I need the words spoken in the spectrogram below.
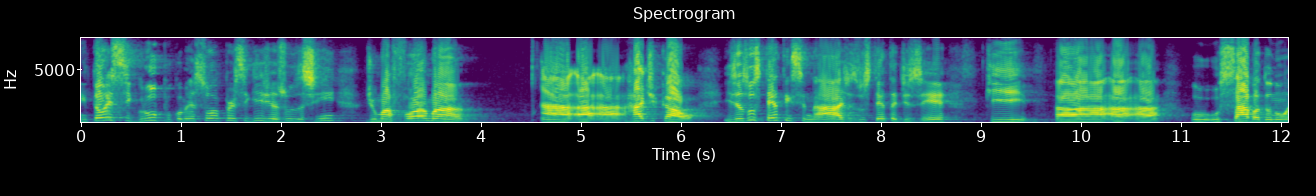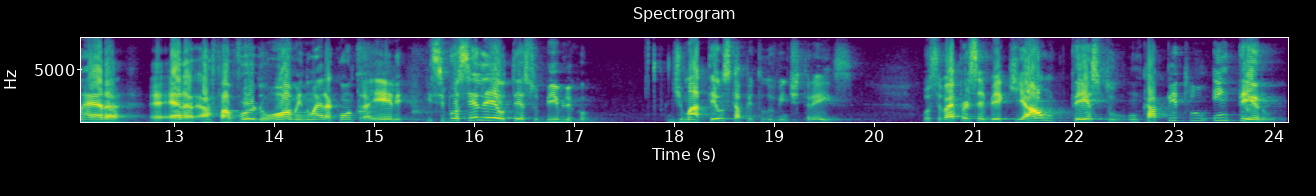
Então esse grupo começou a perseguir Jesus assim, de uma forma a, a, a, radical. E Jesus tenta ensinar, Jesus tenta dizer que o, o, sábado não era, é, era a favor do homem, não era contra ele. E se você ler o texto bíblico de Mateus capítulo 23, você vai perceber que há um texto, um capítulo inteiro,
